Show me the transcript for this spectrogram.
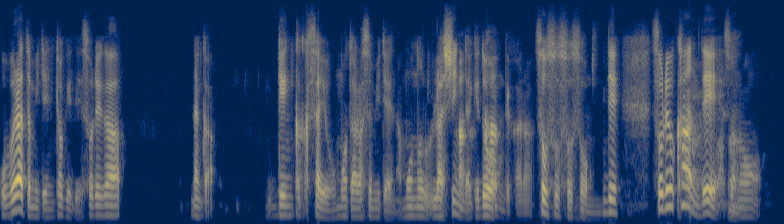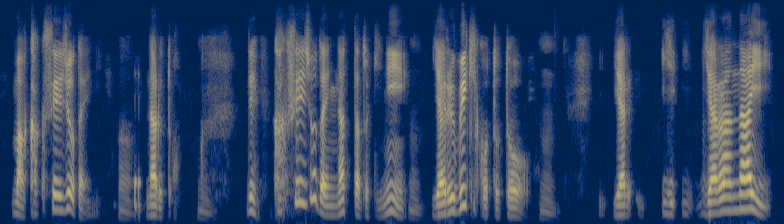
オブラートみたいに溶けて、それが、なんか、幻覚作用をもたらすみたいなものらしいんだけどあ噛、んでから。そうそうそうそうう。で、それを噛んでう、んその、まあ、覚醒状態にうんなるとうん。で、覚醒状態になった時にうん、やるべきこととうん、やる、いやらない、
